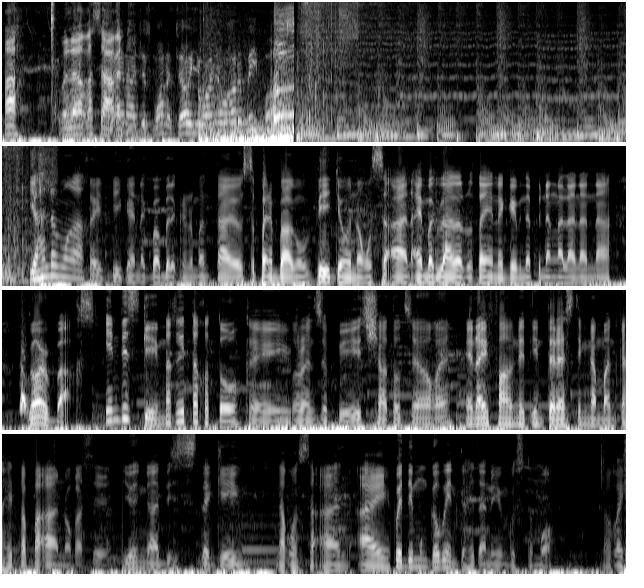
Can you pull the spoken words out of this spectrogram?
Ah, wala ka sa I akin. just want to tell you I know how to beatbox. Yeah, hello mga kaibigan, nagbabalik na naman tayo sa panibagong video na kung saan ay maglalaro tayo ng game na pinangalanan na Garbox. In this game, nakita ko to kay Lorenzo Page. Shoutout sa'yo, okay? And I found it interesting naman kahit papaano kasi yun nga, this is the game na kung saan ay pwede mong gawin kahit ano yung gusto mo. Okay?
